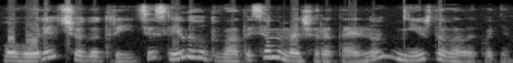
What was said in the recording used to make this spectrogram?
Говорять, що до Трійці слід готуватися не менш ретельно, ніж до Великодня.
